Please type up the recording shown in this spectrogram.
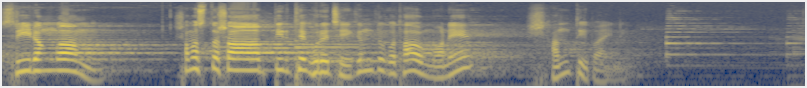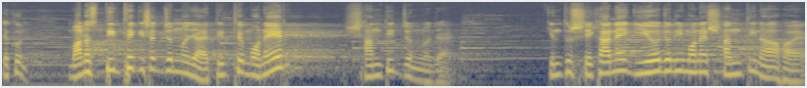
শ্রীরঙ্গম, সমস্ত সব তীর্থে ঘুরেছি, কিন্তু কোথাও মনে শান্তি পায়নি দেখুন, মানুষ তীর্থে কিসের জন্য যায়? তীর্থে মনের শান্তির জন্য যায়। কিন্তু সেখানে গিয়েও যদি মনের শান্তি না হয়,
